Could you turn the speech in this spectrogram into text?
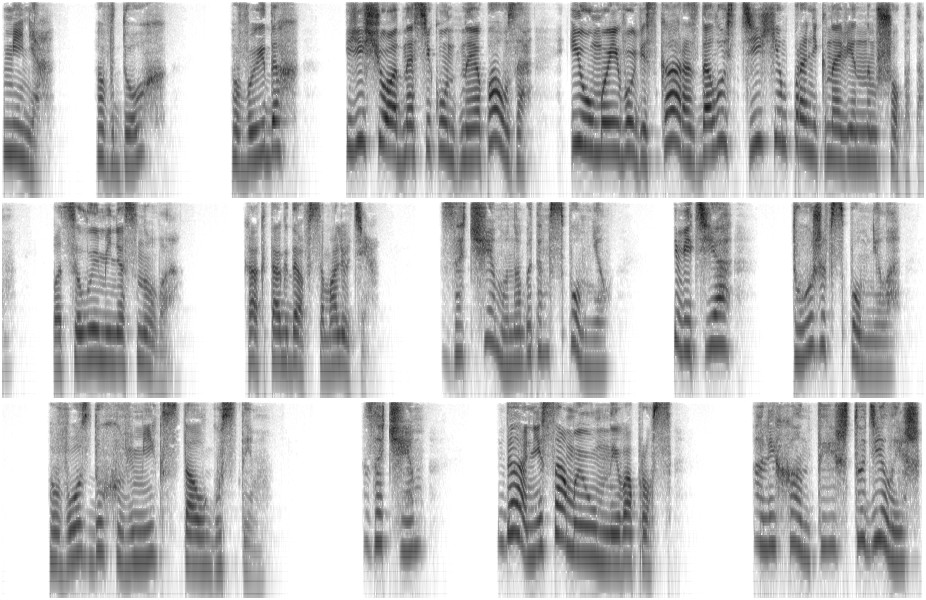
Меня. Вдох, выдох, еще одна секундная пауза, и у моего виска раздалось тихим проникновенным шепотом. «Поцелуй меня снова, как тогда в самолете». Зачем он об этом вспомнил? Ведь я тоже вспомнила. Воздух вмиг стал густым. Зачем? Да, не самый умный вопрос. Алихан, ты что делаешь?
